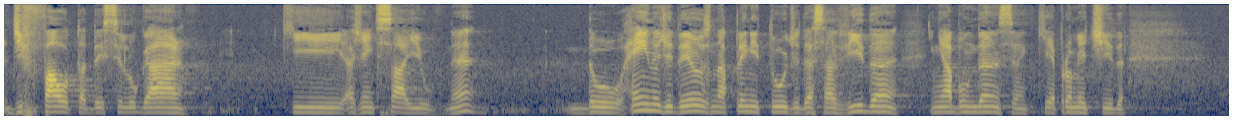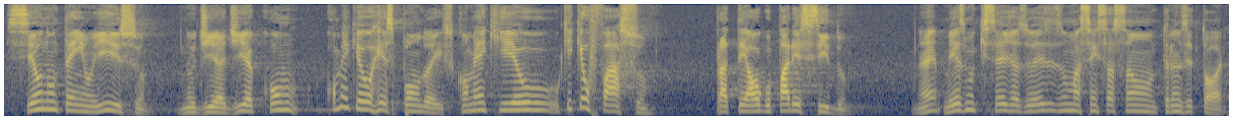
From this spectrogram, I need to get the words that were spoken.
de falta desse lugar que a gente saiu, né? Do reino de Deus na plenitude, dessa vida em abundância que é prometida. Se eu não tenho isso no dia a dia, como, como é que eu respondo a isso? Como é que eu, o que, que eu faço para ter algo parecido? Né? Mesmo que seja, às vezes, uma sensação transitória.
